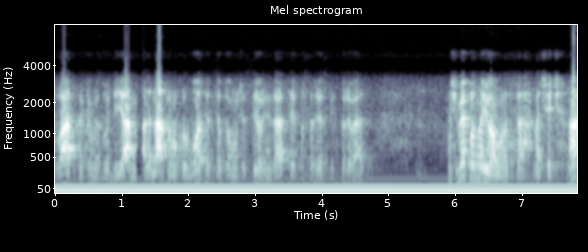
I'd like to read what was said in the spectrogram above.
з власниками, з водіями. Але напрямок роботи це в тому числі організація пасажирських перевезень. Значить, ми познайомилися. Значить, у нас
